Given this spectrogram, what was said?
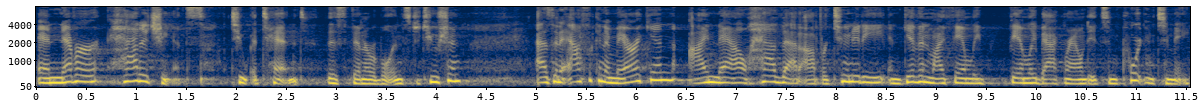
and never had a chance to attend this venerable institution. As an African American, I now have that opportunity, and given my family family background, it's important to me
